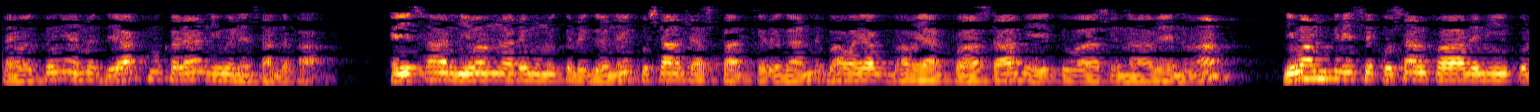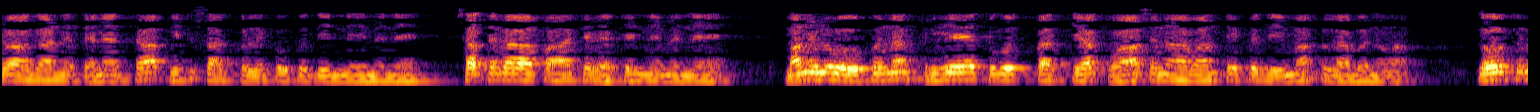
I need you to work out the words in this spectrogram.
පැවතුම් හැම දෙයක්ම කරා නිවන සඳහා. එනිසා නිවන් අරමුණු කරගෙන කුසල රැස්පත් කරගන්න භවයක් භවයක් වාසා හේතු වාසනා වෙනවා. නිවන් පිණිස කුසල් පාරමී පුරා ගන්න තැනැත්තා පිටසක්වලක උපදින්නේම නැහැ. සතර ආපාත වැටෙන්නේම නැහැ. මනුලෝ උපන ත්‍රි හේතු උත්පත්තියක් වාසනාවන්ත ඉපදීමක් ලබනවා. ලෝතර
